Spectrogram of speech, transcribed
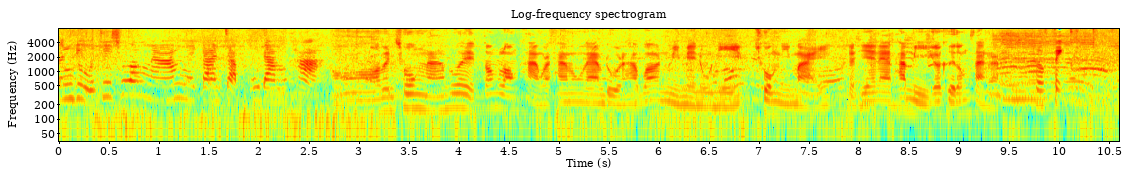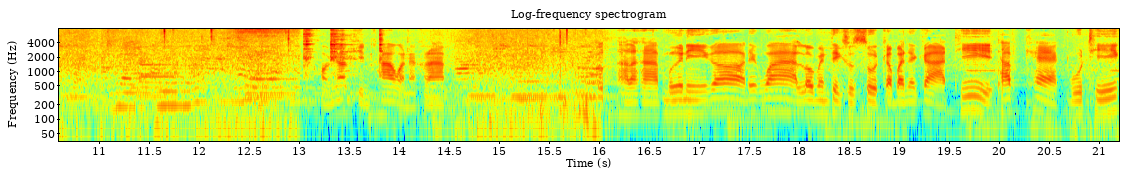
มันอยู่ที่ช่วงน้ำในการจับปูดำค่ะ อ๋อ เป็นช่วงน้ำด้วย ต้องลองถามกับทางโรงแรมดูนะครับ ว่ามันมีเมนูนี้ช่วงนี้ไหม แต่ที่แน่ๆถ้ามีก็คือต้องสั่งอะ perfect ขออนุญาตกินข้าวก่อนนะครับ เอาละครับ มื้อนี้ก็เรียกว่าโรแมนติกสุดๆ กับบรรยากาศที่ทับแขกบูติก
